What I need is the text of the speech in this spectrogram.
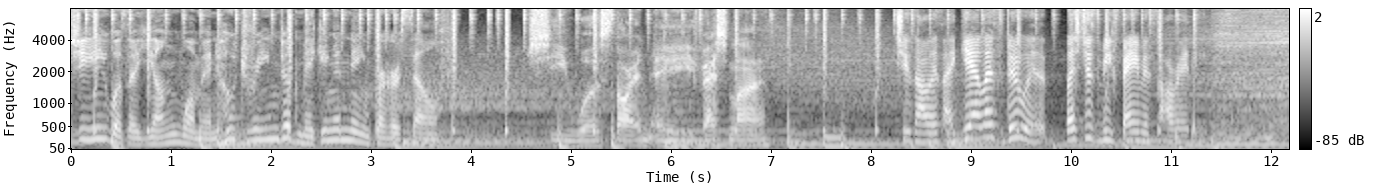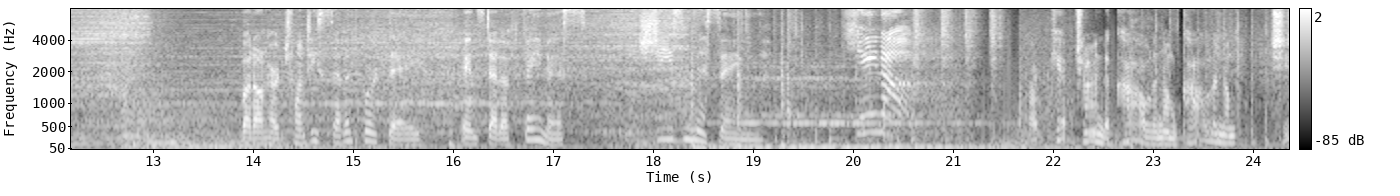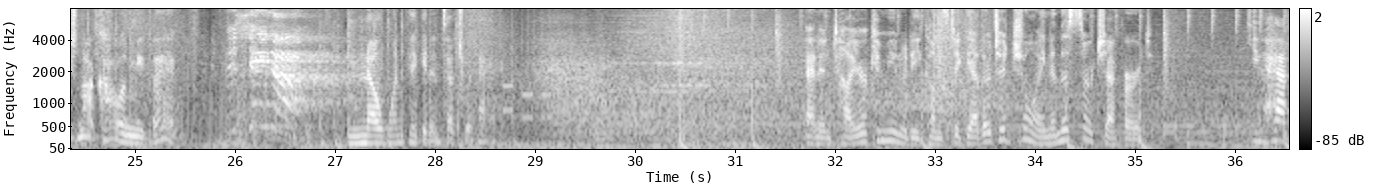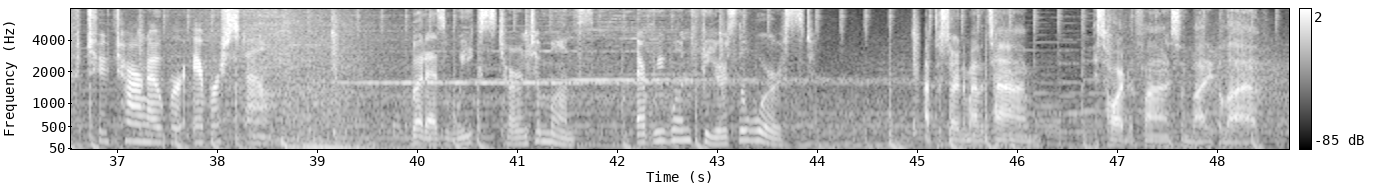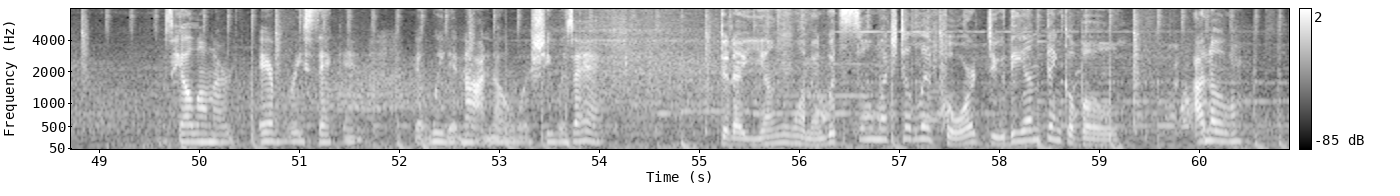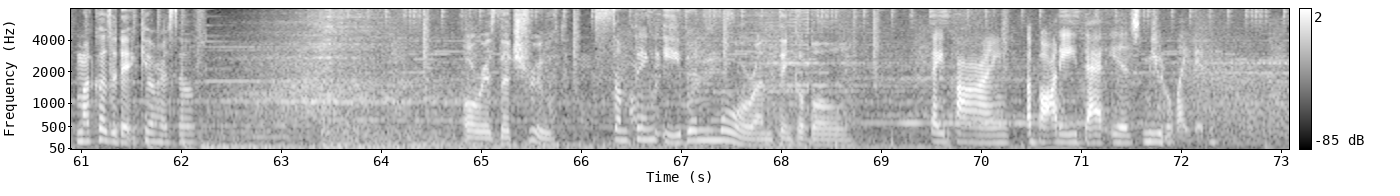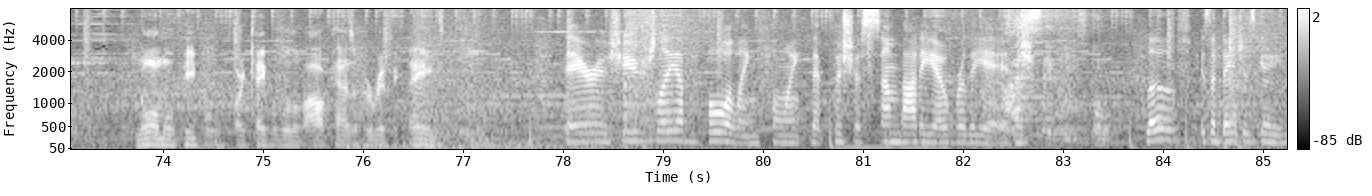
She was a young woman who dreamed of making a name for herself. She was starting a fashion line. She's always like, yeah, let's do it. Let's just be famous already. But on her 27th birthday, instead of famous, she's missing. Sheena! I kept trying to call and I'm calling them. She's not calling me back. Sheena! No one could get in touch with her. An entire community comes together to join in the search effort. You have to turn over every stone. But as weeks turn to months, everyone fears the worst. After a certain amount of time, it's hard to find somebody alive. It was hell on earth every second that we did not know where she was at. Did a young woman with so much to live for do the unthinkable? I know my cousin didn't kill herself. Or is the truth something even more unthinkable? They find a body that is mutilated. Normal people are capable of all kinds of horrific things. There is usually a boiling point that pushes somebody over the edge. I should say we're love is a dangerous game.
